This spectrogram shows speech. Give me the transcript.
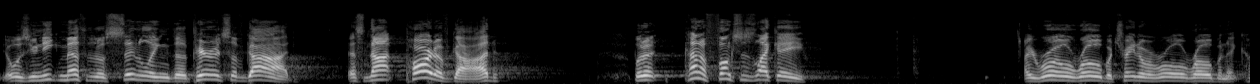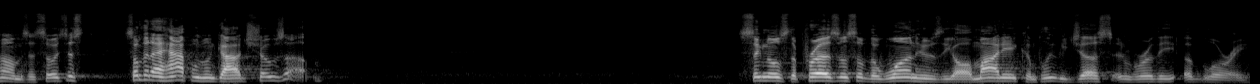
It was a unique method of signaling the appearance of God. That's not part of God, but it kind of functions like a, a royal robe, a train of a royal robe, and it comes. And so it's just something that happens when God shows up. signals the presence of the one who's the Almighty, completely just, and worthy of glory.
